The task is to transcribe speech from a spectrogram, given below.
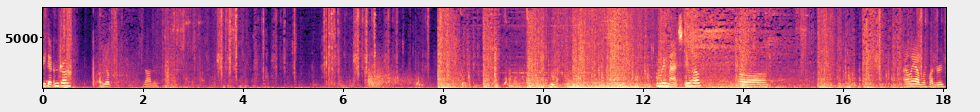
Did you get him, John? Yep, got him. How many mats do you have? Uh, I only have 100.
